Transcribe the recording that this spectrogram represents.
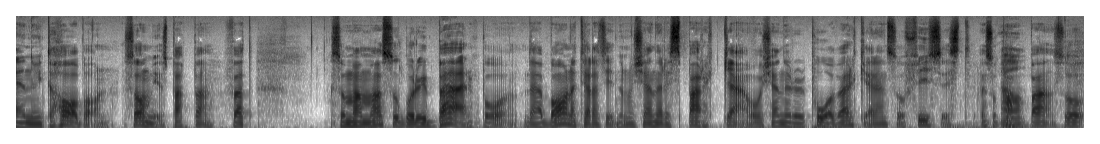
ännu inte ha barn som just pappa. För att som mamma så går du ju bär på det här barnet hela tiden och känner det sparka och känner hur det påverkar en så fysiskt. Men som Ja. pappa så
